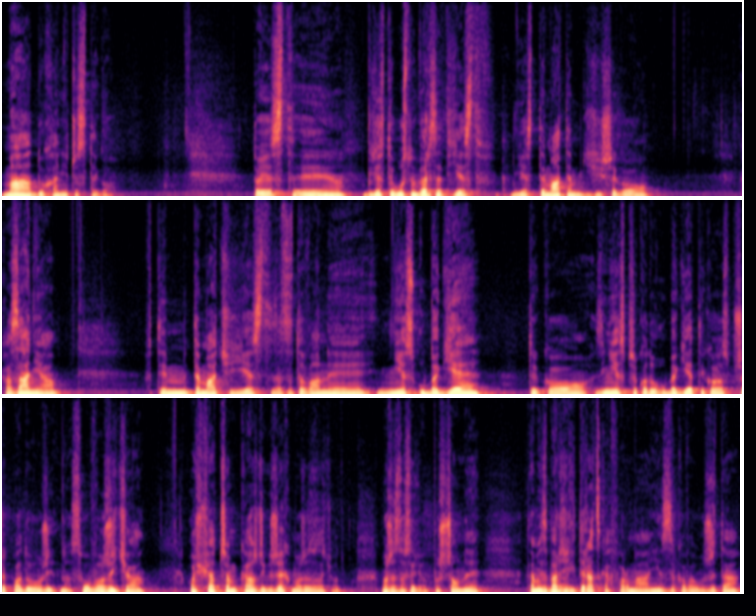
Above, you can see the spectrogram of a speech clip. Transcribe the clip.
ma ducha nieczystego. To jest 28 y, werset, jest, jest tematem dzisiejszego kazania. W tym temacie jest zacytowany nie z UBG, tylko nie z przykładu UBG, tylko z przykładu no, słowo życia. Oświadczam, każdy grzech może zostać, może zostać odpuszczony. Tam jest bardziej literacka forma językowa użyta.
